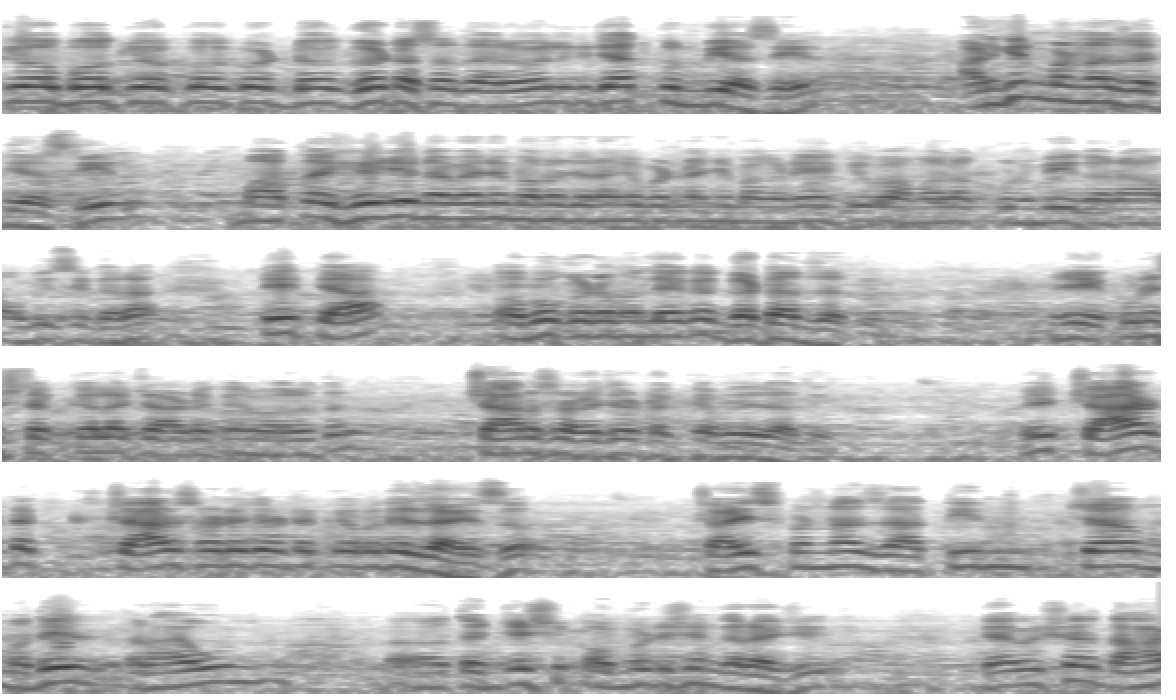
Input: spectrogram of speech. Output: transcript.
किंवा ब किंवा क किंवा ड गट असा तयार होईल की ज्यात कुणबी असेल आणखीन पन्नास जाती असतील. मग आता हे जे नव्याने मनोज जरांगे पाटलांची मागणी आहे की आम्हाला कुणबी करा ओबीसी करा ते त्या अबगडामधल्या एका गटात जातील. म्हणजे एकोणीस टक्क्याला चार टक्क्याने मागलं तर चार साडेचार टक्क्यामध्ये जातील. म्हणजे चार टक् चार साडेचार टक्क्यामध्ये जायचं चाळीस पन्नास जातींच्या मध्ये राहून त्यांच्याशी कॉम्पिटिशन करायची यापेक्षा दहा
